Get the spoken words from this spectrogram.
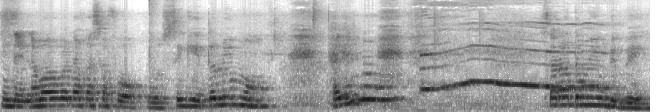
Hindi, nawawala ka sa focus. Sige, tuloy mo. Ayun na. Sarado mo yung bibig.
